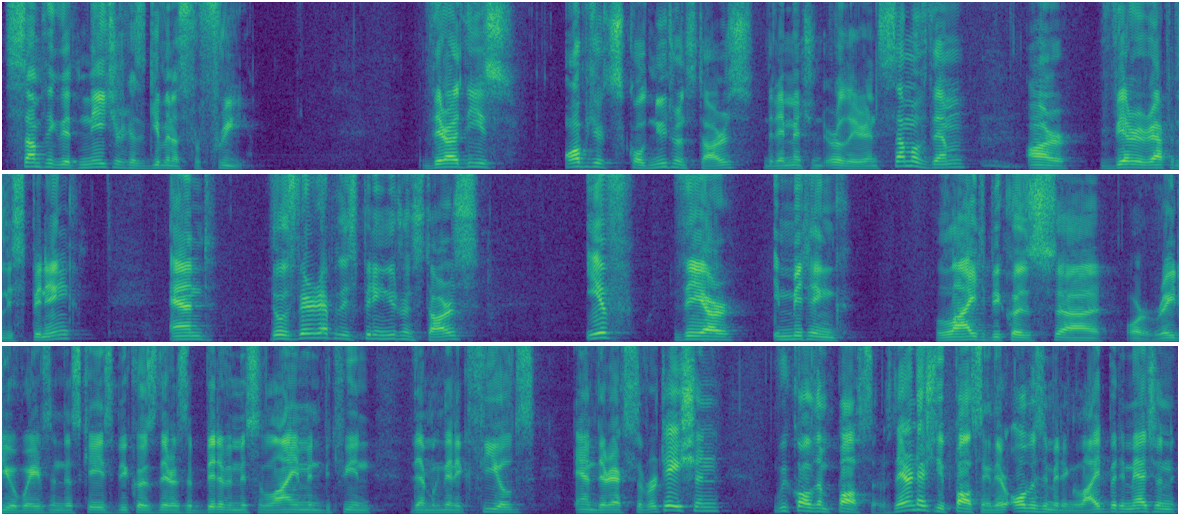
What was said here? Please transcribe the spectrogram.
something that nature has given us for free. There are these objects called neutron stars that I mentioned earlier, and some of them are very rapidly spinning. And those very rapidly spinning neutron stars, if they are emitting light because, uh, or radio waves in this case, because there's a bit of a misalignment between their magnetic fields and their axis of rotation, we call them pulsars. They aren't actually pulsing, they're always emitting light, but imagine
